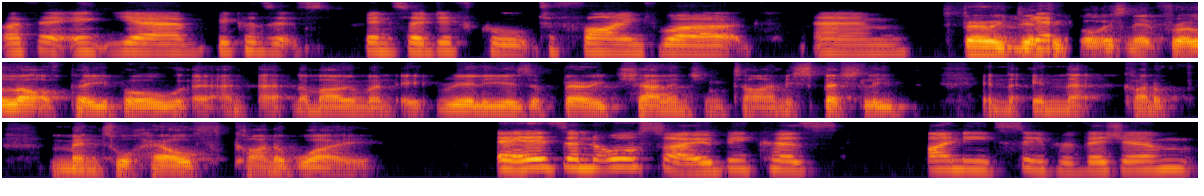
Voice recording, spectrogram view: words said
I think yeah, because it's been so difficult to find work. Um, It's very Yeah. difficult, isn't it, for a lot of people at, at the moment? It really is a very challenging time, especially in the, in that kind of mental health kind of way. It is, and also because I need supervision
